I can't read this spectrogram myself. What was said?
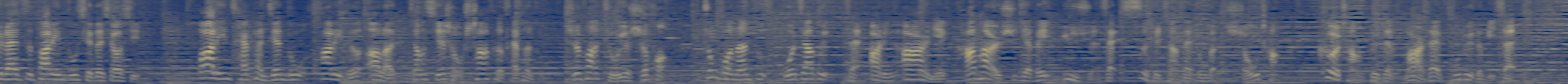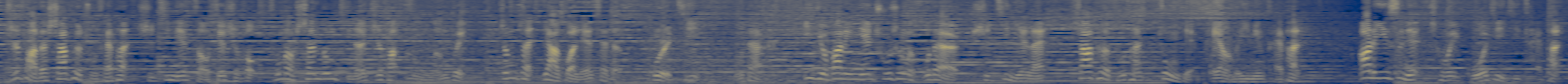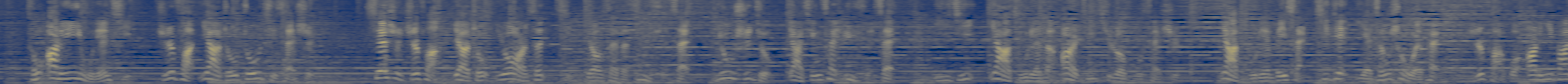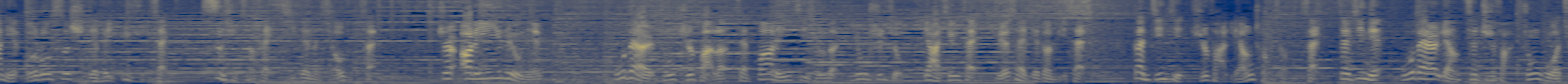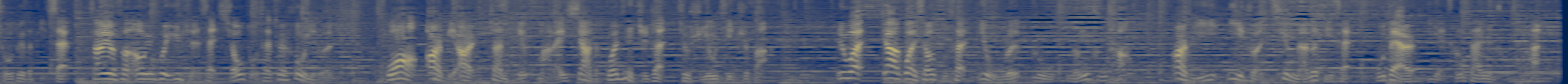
据来自巴林足协的消息，巴林裁判监督哈利德·阿兰将携手沙特裁判组，执法九月十号中国男足国家队在二零二二年卡塔尔世界杯预选赛四十强赛中的首场客场对阵马尔代夫队的比赛。执法的沙特主裁判是今年早些时候曾到山东济南执法鲁能队征战亚冠联赛的土耳其胡代尔。一九八零年出生的胡代尔是近年来沙特足坛重点培养的一名裁判。二零一四年成为国际级裁判，从二零一五年起执法亚洲洲际赛事，先是执法亚洲 U 二三锦标赛的预选赛、U 十九亚青赛预选赛，以及亚足联的二级俱乐部赛事。亚足联杯赛期间，也曾受委派执法过2018年俄罗斯世界杯预选赛四十强赛期间的小组赛。至2016年，胡代尔曾执法了在巴林进行的 U19 亚青赛决赛阶段比赛，但仅仅执法两场小组赛。在今年，胡代尔两次执法中国球队的比赛。三月份奥运会预选赛小组赛最后一轮，国奥2比2战平马来西亚的关键之战就是由其执法。另外，亚冠小组赛第五轮鲁能主场二比一逆转庆南的比赛，胡代尔也曾担任主裁判。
